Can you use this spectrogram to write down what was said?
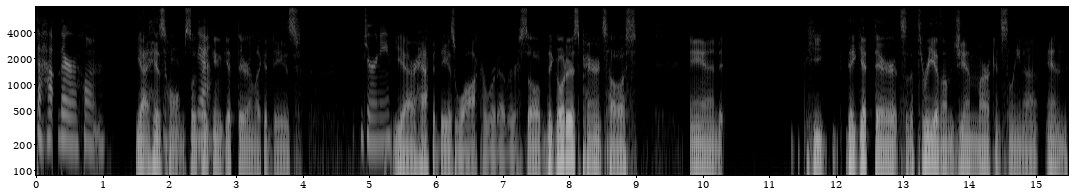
The ho- their home Yeah, his Okay. home, so Yeah. they can get there in like a day's journey. yeah, or half a day's walk or whatever. So they go to his parents' house, and he they get there. So the three of them, Jim, Mark, and Selena, and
